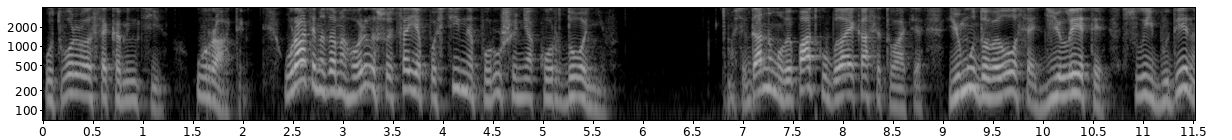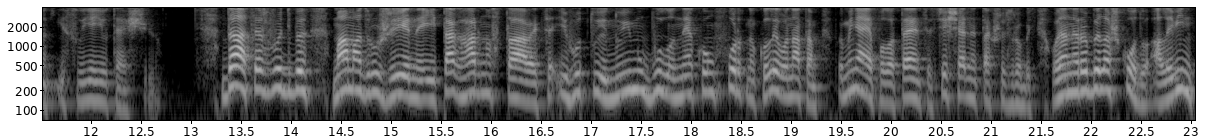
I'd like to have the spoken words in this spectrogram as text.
утворювалися камінці урати. Урати ми з вами говорили, що це є постійне порушення кордонів. Ось в даному випадку була яка ситуація? Йому довелося ділити свій будинок із своєю тещою. Да, це ж вроді би мама дружини і так гарно ставиться і готує. Ну йому було некомфортно, коли вона там поміняє полотенце чи ще не так щось робить. Вона не робила шкоду, але він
